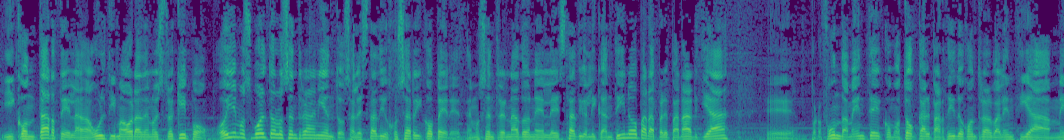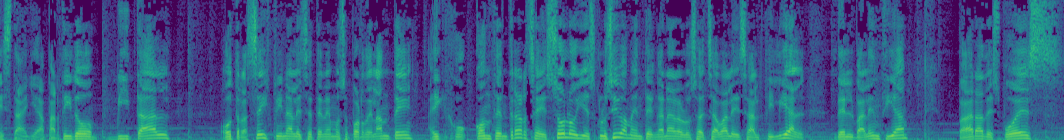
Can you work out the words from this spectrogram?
y contarte la última hora de nuestro equipo. Hoy hemos vuelto a los entrenamientos al Estadio José Rico Pérez. Hemos entrenado en el Estadio Alicantino para preparar ya eh, profundamente como toca el partido contra el Valencia Mestalla. Partido vital. Otras seis finales que tenemos por delante. Hay que concentrarse solo y exclusivamente en ganar a los chavales al filial del Valencia para después,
